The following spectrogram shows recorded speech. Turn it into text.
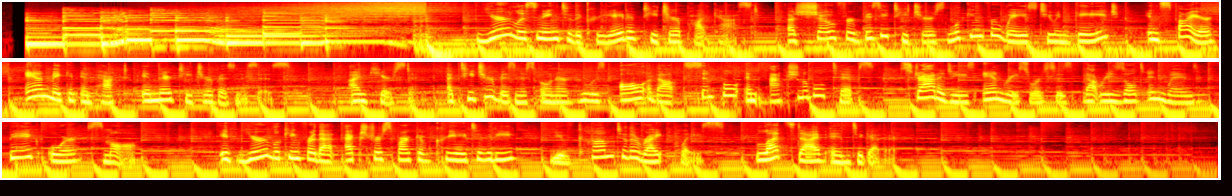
You're listening to the Creative Teacher Podcast, a show for busy teachers looking for ways to engage, inspire, and make an impact in their teacher businesses. I'm Kirsten a teacher business owner who is all about simple and actionable tips, strategies, and resources that result in wins, big or small. If you're looking for that extra spark of creativity, you've come to the right place. Let's dive in together.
